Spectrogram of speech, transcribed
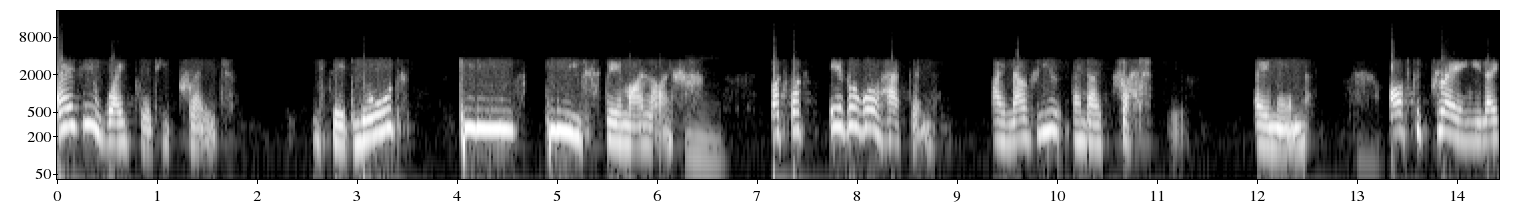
As he waited, he prayed. He said, Lord, please please spare my life. Mm. But whatever will happen, I love you and I trust you. Amen. After praying, he lay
